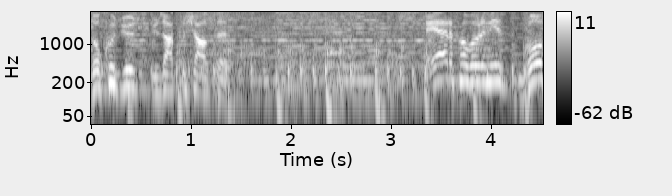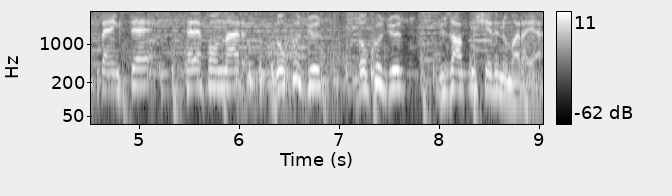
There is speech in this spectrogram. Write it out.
900 166. Eğer favoriniz Goldbank ise telefonlar 900 900 167 numaraya.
